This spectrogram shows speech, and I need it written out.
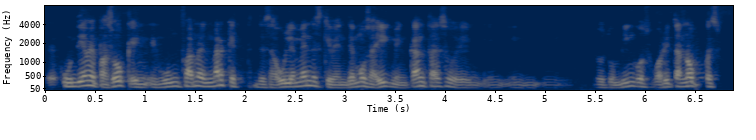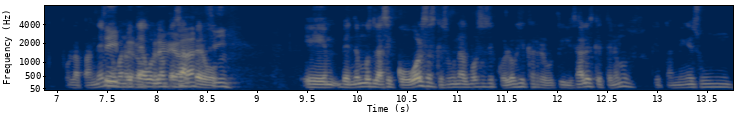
eh, un día me pasó que en, un farmer's market de Saúl Méndez, que vendemos ahí, me encanta eso, en, los domingos, ahorita no, pues por la pandemia, bueno, ahorita a empezar, pero eh, vendemos las ecobolsas, que son unas bolsas ecológicas reutilizables que tenemos, que también es un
